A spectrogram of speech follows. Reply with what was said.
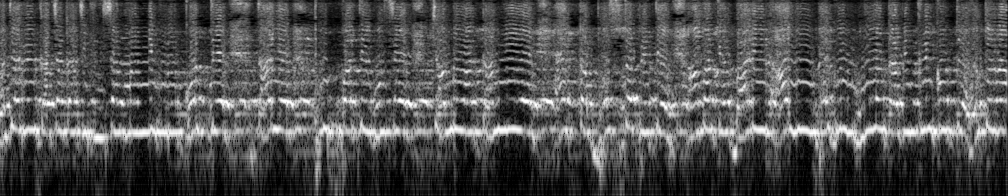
বাজারের কাছাকাছি কিষাণ মান্ডিগুলো করতে, তাহলে ফুটপাতে বসে চামড়া টাঙিয়ে একটা বস্তা পেতে আমাকে বাড়ির আলু বেগুন মূলটা বিক্রি করতে হতো না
